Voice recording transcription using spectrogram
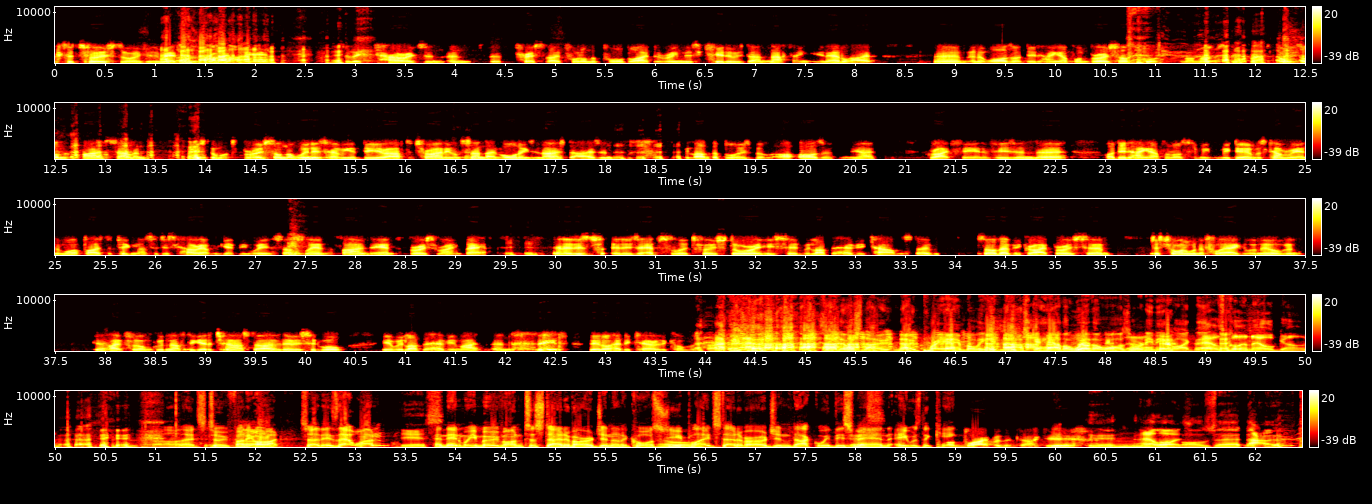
It's a true story. Can you imagine the great man, to the courage and, and the press they put on the poor bloke to ring this kid who's done nothing in Adelaide? Um, and it was, I did hang up on Bruce. I thought, my mum said, Bruce on the phone, son. And I used to watch Bruce on the winners having a beer after training on Sunday mornings in those days. And we loved the Blues, but I, I was a you know great fan of his. And uh, I did hang up, and I said, McDermott was coming around to my place to pick me. I said, just hurry up and get me, will you? So I slammed the phone down. Bruce rang back, and it is it is an absolute true story. He said, we'd love to have you, Carlton, Stephen. So that'd be great, Bruce. Um, just trying to win a flag at Glenelg, and you know, hopefully I'm good enough to get a chance to over there. He said, well, yeah, we'd love to have you, mate. And then, then I had to carry the conversation. So there was no no preamble. He didn't ask her how the weather was or anything like that. How's Glenelg going? Oh, that's too funny. All right, so there's that one. Yes. And then we move on to State of Origin, and of course, you Oh. played State of Origin Duck with this man. He was the king. Played with the Duck, yes. Yeah, Allies. I, I was uh, no.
